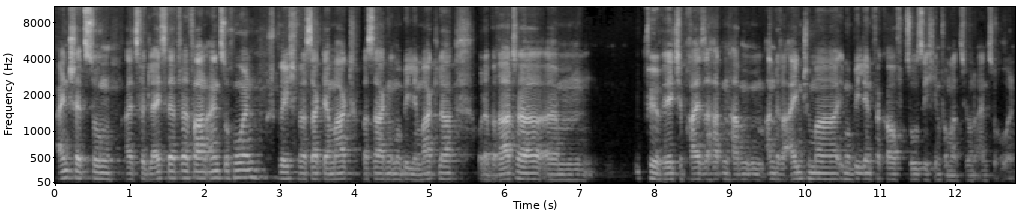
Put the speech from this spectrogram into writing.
Einschätzung als Vergleichswertverfahren einzuholen. Sprich, was sagt der Markt, was sagen Immobilienmakler oder Berater, ähm, für welche Preise hatten, haben andere Eigentümer Immobilien verkauft, so sich Informationen einzuholen.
